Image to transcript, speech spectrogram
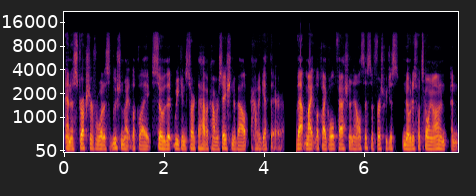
and a structure for what a solution might look like so that we can start to have a conversation about how to get there. That might look like old fashioned analysis. At first we just notice what's going on and, and,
